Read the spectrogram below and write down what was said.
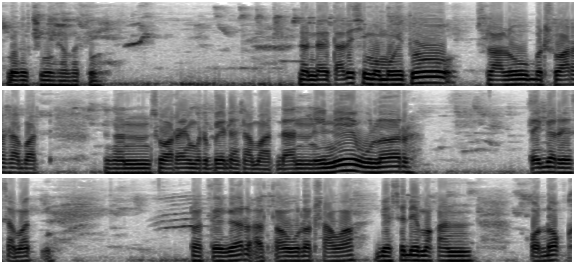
Ini kucingnya sahabat nih. Dan dari tadi si momo itu selalu bersuara sahabat dengan suara yang berbeda sahabat. Dan ini ular tiger ya sahabat ular tiger atau ular sawah biasa dia makan kodok.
